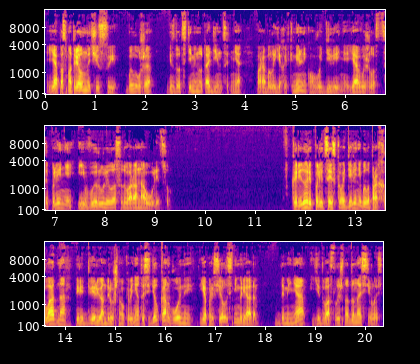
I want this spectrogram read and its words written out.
Я посмотрел на часы. Было уже без 20 минут 11. Мне пора было ехать к Мельникову в отделение. Я выжила сцепление и вырулила со двора на улицу. В коридоре полицейского отделения было прохладно, перед дверью Андрюшного кабинета сидел конвойный, я присела с ним рядом. До меня едва слышно доносилось.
